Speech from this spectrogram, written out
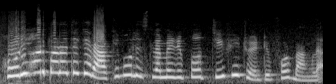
হরিহরপাড়া থেকে রাকিবুল ইসলামের report TV twenty Bangla.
